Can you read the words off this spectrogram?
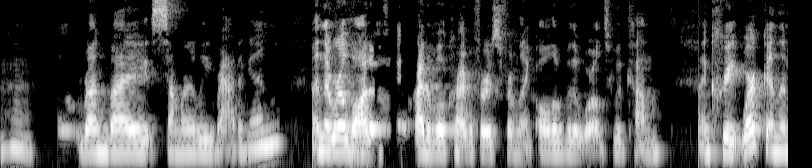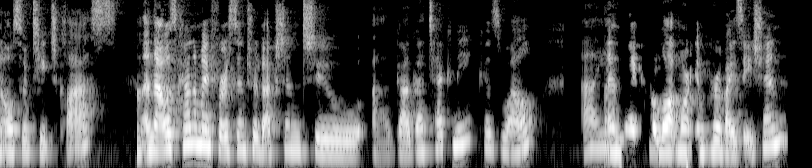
mm-hmm. run by Summer Lee Rhatigan and there were a lot of incredible choreographers from like all over the world who would come and create work and then also teach class. And that was kind of my first introduction to uh, Gaga technique as well. Uh, yeah. And like a lot more improvisation.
